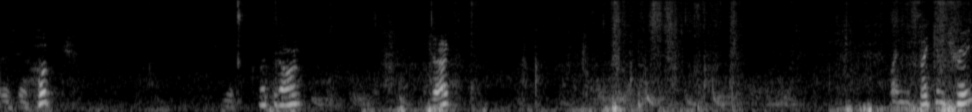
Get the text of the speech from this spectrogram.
There's a hook. Just clip it on. That. Find the second tree.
